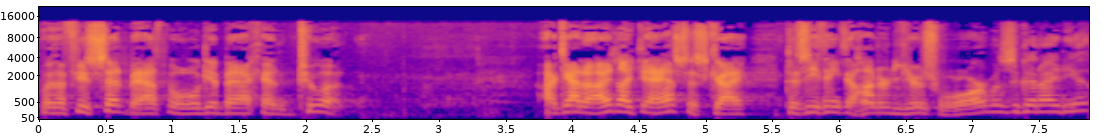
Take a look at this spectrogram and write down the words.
with a few setbacks, but we'll get back into it. I got I'd like to ask this guy, does he think the Hundred Years' War was a good idea?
